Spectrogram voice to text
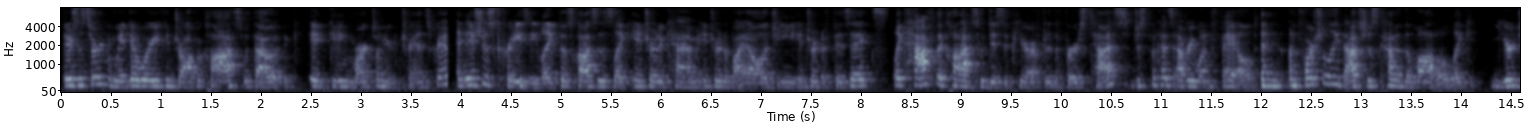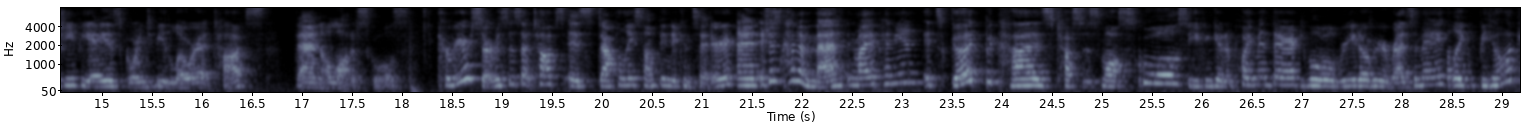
There's a certain window where you can drop a class without it getting marked on your transcript. And it's just crazy. Like those classes like intro to chem, intro to biology, intro to physics, like half the class would disappear after the first test just because everyone failed. And unfortunately, that's just kind of the model. Like your GPA is going to be lower at Tufts than a lot of schools. Career services at Tufts is definitely something to consider and it's just kind of meh in my opinion. It's good because Tufts is a small school so you can get an appointment there. People will read over your resume. But like beyond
